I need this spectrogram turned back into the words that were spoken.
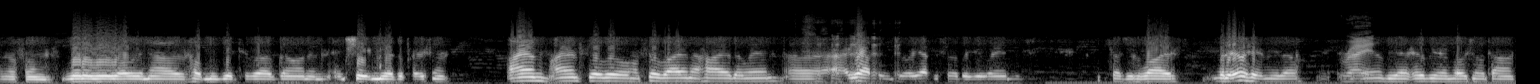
you know from little league over now helped me get to where I've gone and, and shaped me as a person. I am I am still little I'm still riding the high of the win. Uh, you have to enjoy. You have to celebrate your wins, such as life. But it'll hit me though. Right. It'll be a, it'll be an emotional time.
